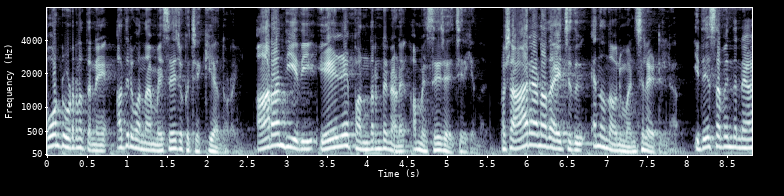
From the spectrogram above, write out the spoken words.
ബോണ്ട് ഉടനെ തന്നെ അതിൽ വന്ന മെസ്സേജ് ഒക്കെ ചെക്ക് ചെയ്യാൻ തുടങ്ങി. ആറാം തീയതി ഏഴ് പന്ത്രണ്ടിനാണ് ആ മെസ്സേജ് അയച്ചിരിക്കുന്നത്. പക്ഷെ ആരാണ് അത് അയച്ചത് എന്നൊന്നും അവന് മനസ്സിലായിട്ടില്ല. ഇതേ സമയം തന്നെ ആ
